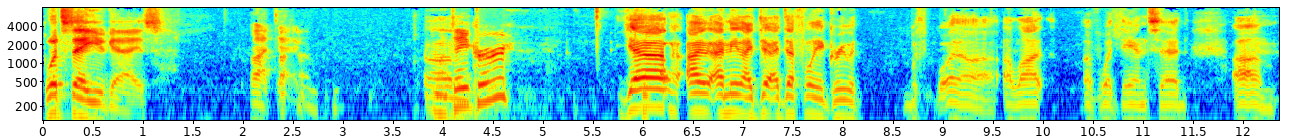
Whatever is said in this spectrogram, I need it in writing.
What say you guys? Hot tag. Want Um, to take it, Kruger? yeah, I, I mean, I, de- I definitely agree with with uh, a lot of what Dan said. Um,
